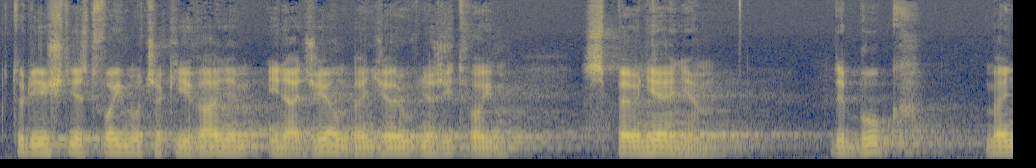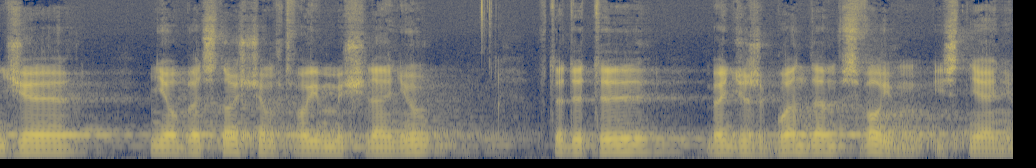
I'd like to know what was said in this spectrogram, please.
który jeśli jest Twoim oczekiwaniem i nadzieją, będzie również i Twoim spełnieniem. Gdy Bóg będzie nieobecnością w Twoim myśleniu, wtedy Ty będziesz błędem w swoim istnieniu.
